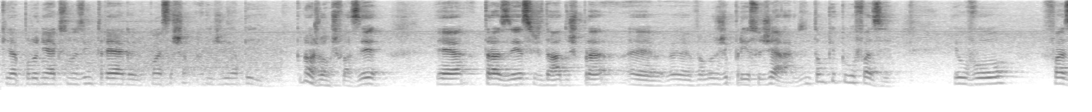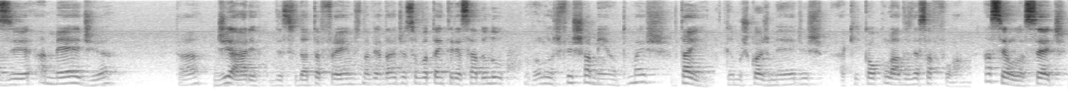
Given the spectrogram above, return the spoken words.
que a Poloniex nos entrega com essa chamada de API. O que nós vamos fazer é trazer esses dados para é, é, valores de preço diários. Então o que, que eu vou fazer? Eu vou fazer a média tá? diária desses data frames. Na verdade, eu só vou estar interessado no valor de fechamento, mas está aí. Temos com as médias aqui calculadas dessa forma. Na célula 7,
